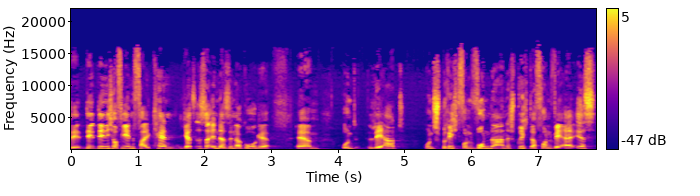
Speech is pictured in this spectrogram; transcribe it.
den, den ich auf jeden Fall kenne. Jetzt ist er in der Synagoge ähm, und lehrt und spricht von Wundern, spricht davon, wer er ist.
